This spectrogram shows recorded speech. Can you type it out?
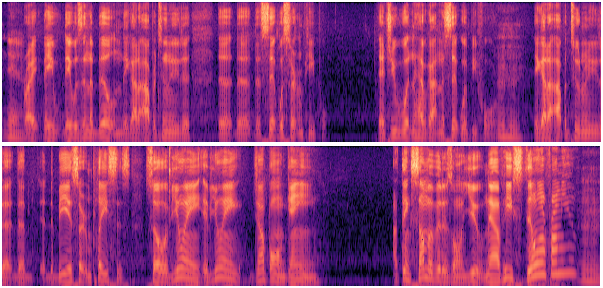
Yeah. Right? They they was in the building. They got an opportunity to to, to, to sit with certain people that you wouldn't have gotten to sit with before. Mm-hmm. They got an opportunity to, to to be in certain places. So if you ain't if you ain't jump on game, I think some of it is on you. Now, if he's stealing from you, Mm-hmm.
